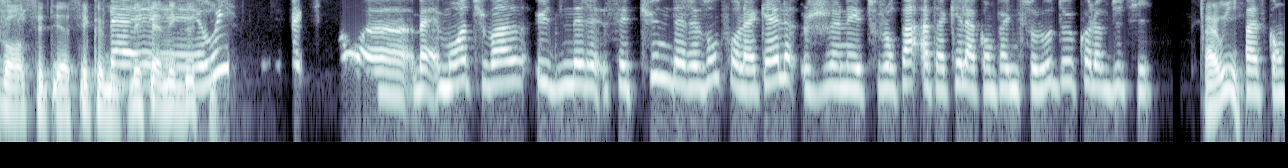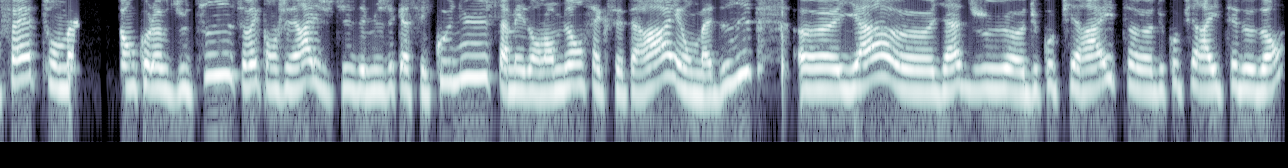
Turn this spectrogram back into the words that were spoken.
bon, c'était assez comique, mais c'est ben, anecdotique. Oui, effectivement euh, ben, moi, tu vois, c'est une des raisons pour laquelle je n'ai toujours pas attaqué la campagne solo de Call of Duty. Ah oui. Parce qu'en fait, on m'a dans Call of Duty, c'est vrai qu'en général, ils utilisent des musiques assez connues, ça met dans l'ambiance, etc. Et on m'a dit, euh, il y a, euh, y a du, du copyright, du copyrighté dedans.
